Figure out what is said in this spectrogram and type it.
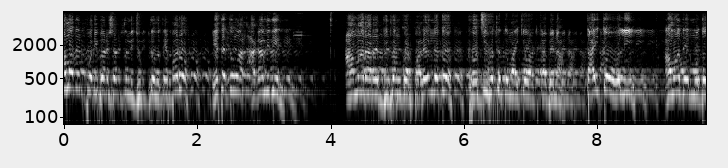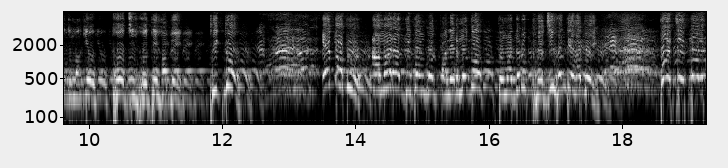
আমাদের পরিবারের সাথে তুমি যুক্ত হতে পারো। এতে তোমার আগামী দিন আমার আর দীপঙ্কর পালের মতো ফৌজি হতে তোমায় কেউ আটকাবে না। তাই তো বলি আমাদের মতো তোমাকেও ফৌজি হতে হবে। ঠিক তো? এ বাবু আমার আর দীপঙ্কর পালের মতো তোমাদেরও ফৌজি হতে হবে। ফৌজি পাল-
